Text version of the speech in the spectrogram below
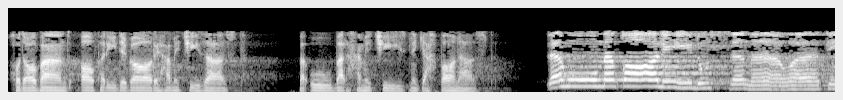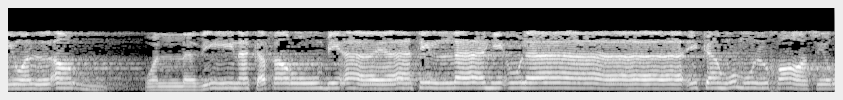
خداوند آفریدگار همه چیز است. و او بر همه چیز نگهبان است. له مقاليد السماوات والأرض والذين كفروا بآيات الله أولئك هم الخاسرون.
